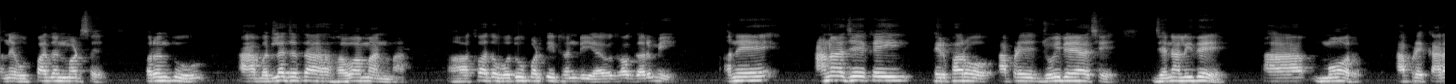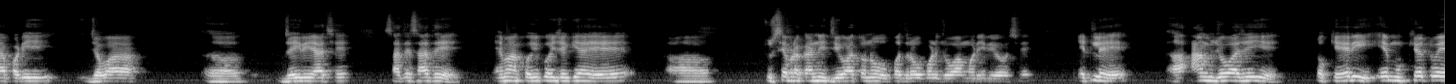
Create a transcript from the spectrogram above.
અને ઉત્પાદન મળશે. પરંતુ આ બદલા જતા હવામાનમાં અથવા તો વધુ પડતી ઠંડી અથવા ગરમી અને આના જે કંઈ ફેરફારો આપણે જોઈ રહ્યા છે, જેના લીધે આ મોર આપણે કારા પડી જવા જઈ રહ્યા છે. સાથે સાથે એમાં કોઈ કોઈ જગ્યાએ ચૂસ્યા પ્રકારની જીવાતોનો ઉપદ્રવ પણ જોવા મળી રહ્યો છે. એટલે આમ જોવા જઈએ તો કેરી એ મુખ્યત્વે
